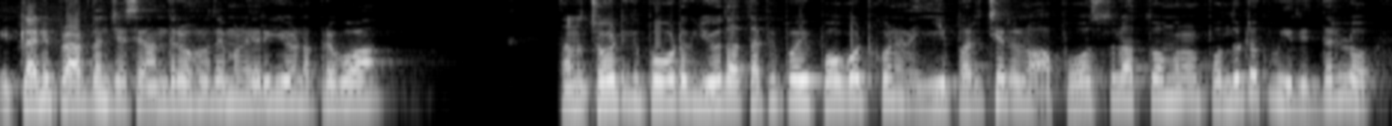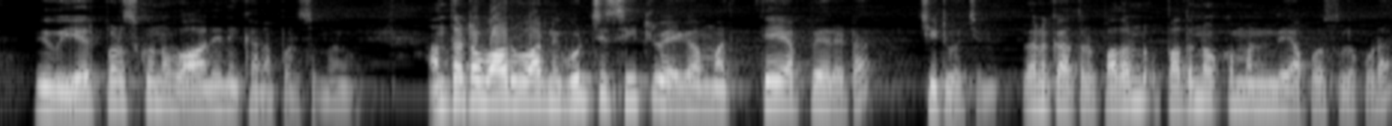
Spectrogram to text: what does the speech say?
ఇట్లని ప్రార్థన చేసిన అందరి హృదయమును ఎరిగి ఉన్న ప్రభువా తన చోటికి పోవుటకు యూదా తప్పిపోయి పోగొట్టుకుని ఈ పరిచర్యలో అపోస్తులత్వమును పొందుటకు వీరిద్దరిలో నీవు ఏర్పరచుకున్న వాణిని కనపరుచును అంతటా వారు వారిని గుర్చి సీట్లు వేయగా మత్తేయ పేరట చీటు వచ్చింది. వెనుక అతడు పదకొండు పదనొక్క మంది అపోస్తులు కూడా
